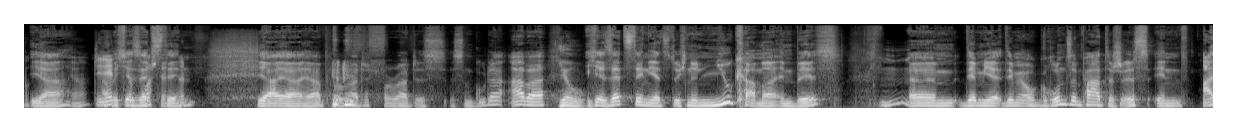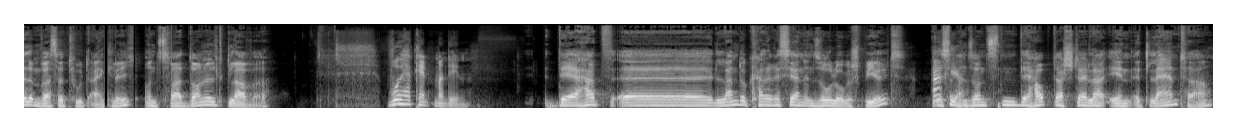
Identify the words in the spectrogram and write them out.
Okay, ja, ja. Den aber hätte ich ersetze vorstellen den. können. Ja, ja, ja, Paul Rudd, Paul Rudd ist, ist ein guter. Aber Yo. ich ersetze den jetzt durch einen Newcomer im Biss, Mm. ähm, der, mir, der mir auch grundsympathisch ist in allem, was er tut eigentlich. Und zwar Donald Glover. woher kennt man den? Der hat äh, Lando Calrissian in Solo gespielt. Ach ist ja. ansonsten der Hauptdarsteller in Atlanta,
